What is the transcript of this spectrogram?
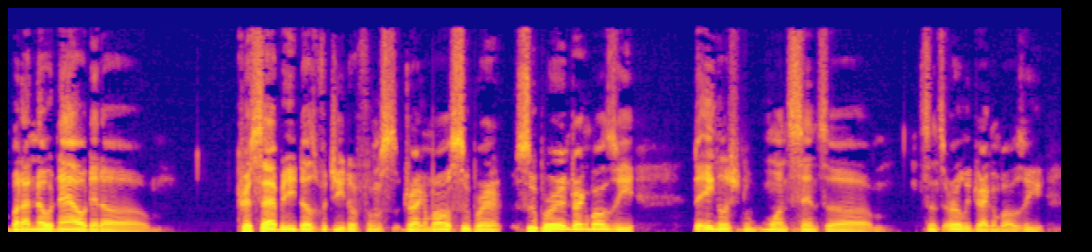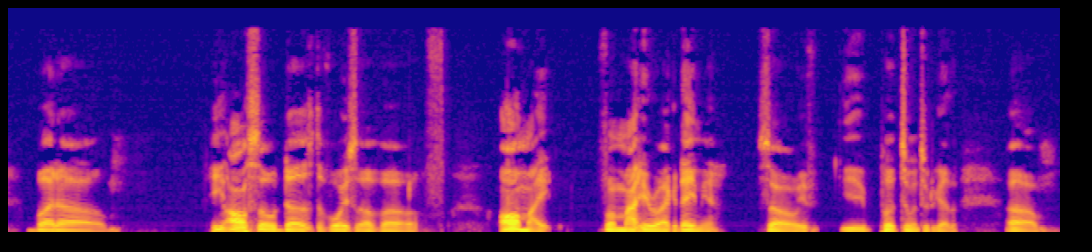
but I know now that um, Chris Sabat he does Vegeta from Dragon Ball Super, Super and Dragon Ball Z, the English one since um, since early Dragon Ball Z, but um, he also does the voice of uh, All Might from My Hero Academia. So if you put two and two together, um,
